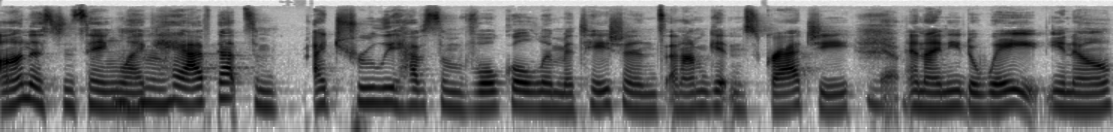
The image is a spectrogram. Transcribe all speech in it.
honest and saying like mm-hmm. hey i've got some I truly have some vocal limitations and I'm getting scratchy yeah. and I need to wait, you know.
